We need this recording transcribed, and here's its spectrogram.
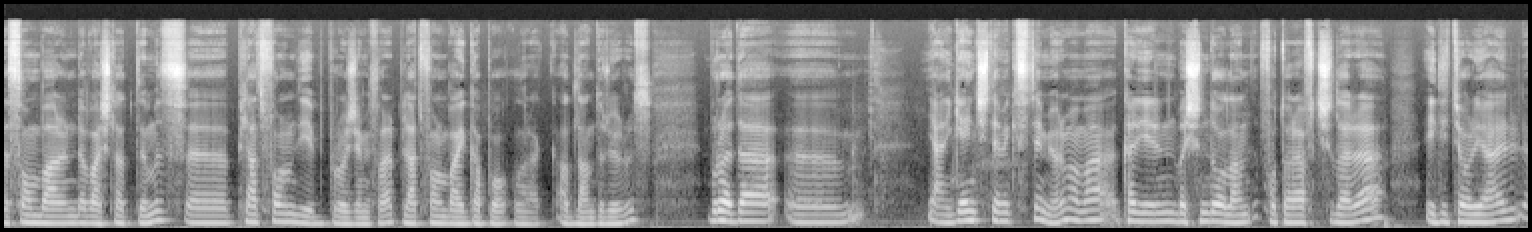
e, sonbaharında başlattığımız e, Platform diye bir projemiz var. Platform by Gapo olarak adlandırıyoruz. Burada e, yani genç demek istemiyorum ama kariyerinin başında olan fotoğrafçılara editoryal e,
